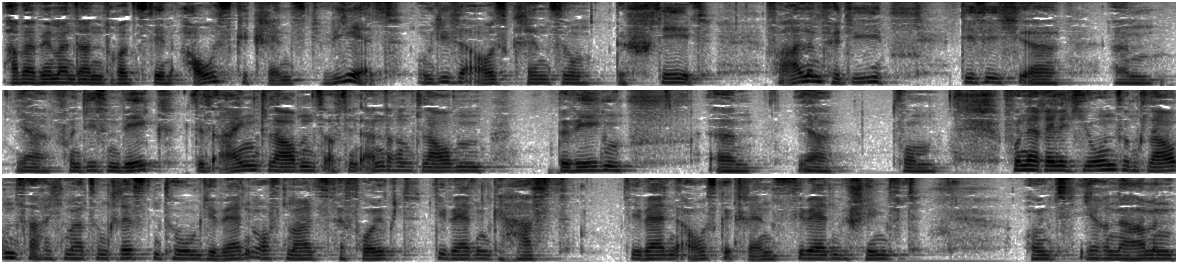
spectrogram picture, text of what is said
Aber wenn man dann trotzdem ausgegrenzt wird und diese Ausgrenzung besteht, vor allem für die, die sich äh, ähm, ja, von diesem Weg des einen Glaubens auf den anderen Glauben bewegen, ähm, ja, vom, von der Religion zum Glauben, sage ich mal, zum Christentum, die werden oftmals verfolgt, die werden gehasst, sie werden ausgegrenzt, sie werden beschimpft und ihre Namen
